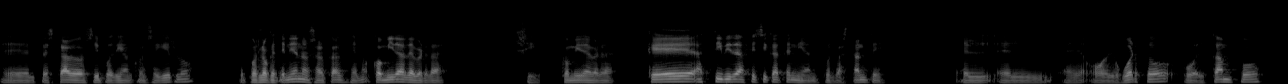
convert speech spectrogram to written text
el pescado si podían conseguirlo. Pues lo que tenían a su alcance, ¿no? Comida de verdad. Sí. Comida de verdad. ¿Qué actividad física tenían? Pues bastante. El, el, eh, o el huerto, o el campo,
